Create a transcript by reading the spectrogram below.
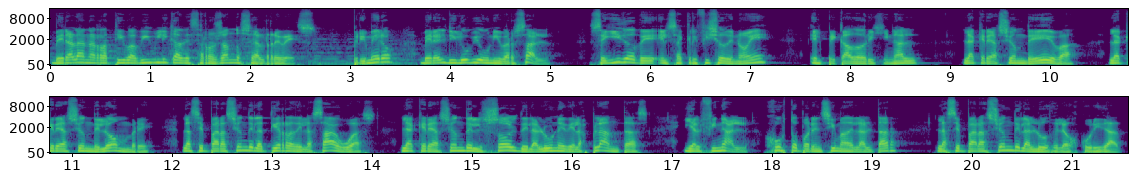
verá la narrativa bíblica desarrollándose al revés. Primero, verá el diluvio universal, seguido de el sacrificio de Noé, el pecado original, la creación de Eva, la creación del hombre, la separación de la tierra de las aguas, la creación del sol, de la luna y de las plantas, y al final, justo por encima del altar, la separación de la luz de la oscuridad.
